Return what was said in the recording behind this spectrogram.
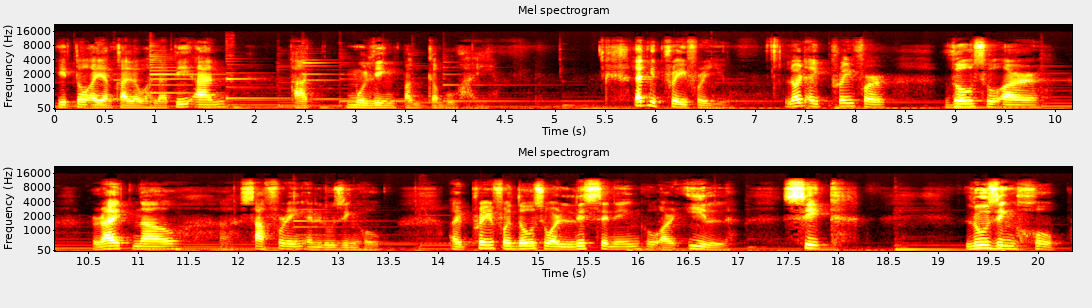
Ito ay ang kalawalatian at muling pagkabuhay. Let me pray for you. Lord, I pray for those who are right now uh, suffering and losing hope. I pray for those who are listening, who are ill, sick, losing hope.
